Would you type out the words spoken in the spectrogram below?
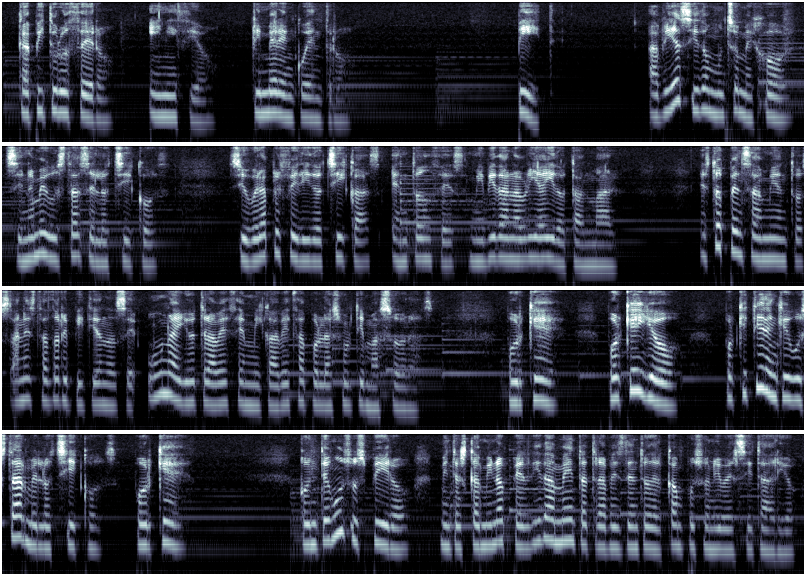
Capítulo 0. Inicio. Primer encuentro. Pete. Habría sido mucho mejor si no me gustasen los chicos. Si hubiera preferido chicas, entonces mi vida no habría ido tan mal. Estos pensamientos han estado repitiéndose una y otra vez en mi cabeza por las últimas horas. ¿Por qué? ¿Por qué yo? ¿Por qué tienen que gustarme los chicos? ¿Por qué? Contengo un suspiro mientras camino perdidamente a través dentro del campus universitario.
